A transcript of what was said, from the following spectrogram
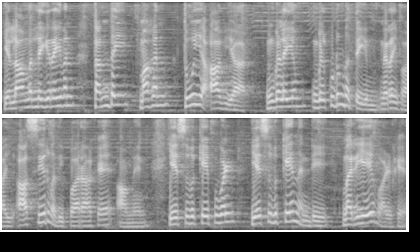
எல்லாம் வல்ல இறைவன் தந்தை மகன் தூய ஆவியார் உங்களையும் உங்கள் குடும்பத்தையும் நிறைவாய் ஆசீர்வதிப்பாராக. ஆமேன். இயேசுவுக்கே புகழ் இயேசுவுக்கே நன்றி. மரியே வாழ்க.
